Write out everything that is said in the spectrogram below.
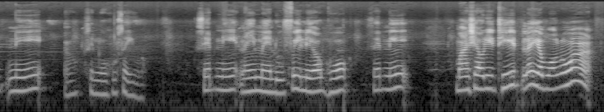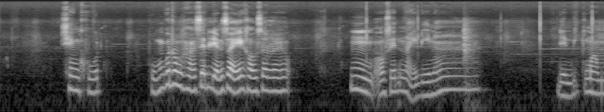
ตนี้ เอาเซนโงคุใส่อยู่ เซตนี้ในเมลูฟี่เลียวพกเซตนี้ มาเชลดีทีสและอย่าบอกนะว่า แชงคูดผมก็ต้องหาเซตเหรียญใส่ให้เขาซะแล้ว อืม เอาเซตไหนดีนะ เหรียญบิ๊กมัม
